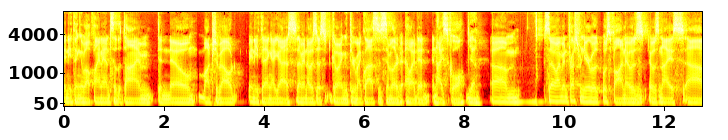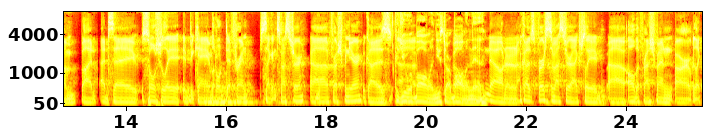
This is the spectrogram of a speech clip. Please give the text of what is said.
anything about finance at the time, didn't know much about anything, I guess. I mean, I was just going through my classes similar to how I did in high school. Yeah. Um, so I mean, freshman year was, was fun. It was it was nice, um, but I'd say socially it became a little different second semester uh, freshman year because Because you were balling. You start balling then. no, no, no, no. Because first semester, actually, uh, all the freshmen are like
